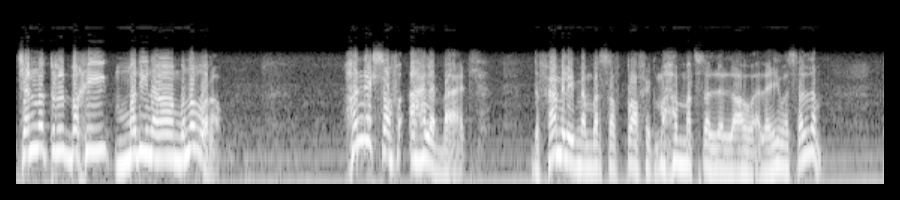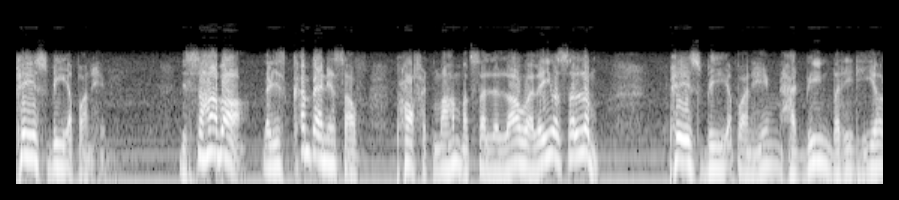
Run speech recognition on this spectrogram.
Jannatul Baqi Medina Munawwara. Hundreds of Ahl Bayt, the family members of Prophet Muhammad sallallahu alaihi wasallam, peace be upon him. The Sahaba, that is companions of Prophet Muhammad sallallahu alaihi wasallam, peace be upon him, had been buried here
